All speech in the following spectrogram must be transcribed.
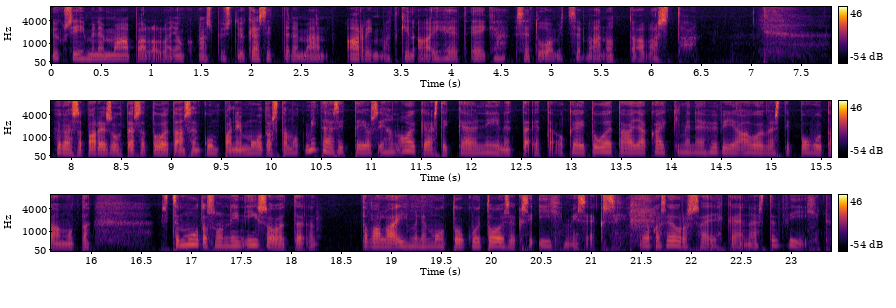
yksi ihminen maapallolla, jonka kanssa pystyy käsittelemään arimmatkin aiheet, eikä se tuomitse, vaan ottaa vastaan hyvässä parisuhteessa tuetaan sen kumppanin muutosta, mutta mitä sitten, jos ihan oikeasti käy niin, että, että okei, tuetaan ja kaikki menee hyvin ja avoimesti puhutaan, mutta sitten se muutos on niin iso, että tavallaan ihminen muuttuu kuin toiseksi ihmiseksi, joka seurassa ei ehkä enää sitten viihdy.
